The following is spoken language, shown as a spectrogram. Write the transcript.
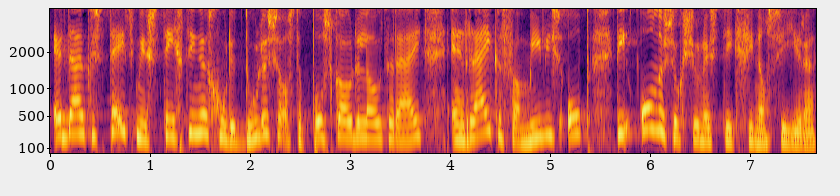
Er duiken steeds meer stichtingen, goede doelen zoals de Postcode Loterij en rijke families op die onderzoeksjournalistiek financieren,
